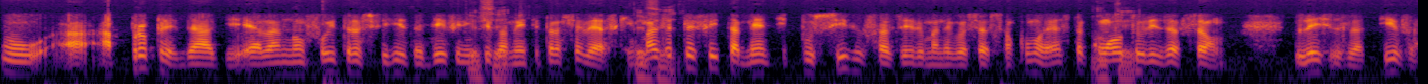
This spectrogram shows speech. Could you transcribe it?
o, a, a, propriedade ela não foi transferida definitivamente para a Celesc, mas é perfeitamente possível fazer uma negociação como esta com okay. autorização legislativa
